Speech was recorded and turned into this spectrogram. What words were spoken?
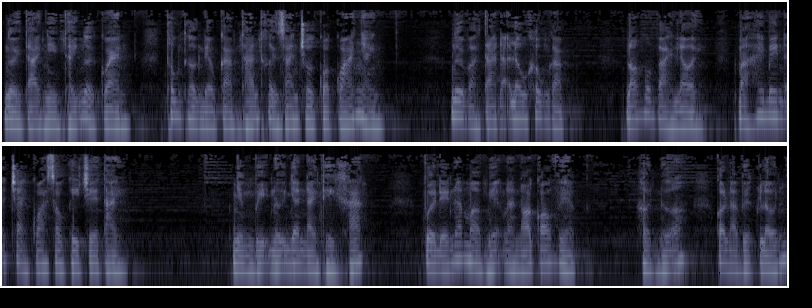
Người ta nhìn thấy người quen Thông thường đều cảm thán thời gian trôi qua quá nhanh. Người và ta đã lâu không gặp Nói một vài lời Mà hai bên đã trải qua sau khi chia tay. Nhưng vị nữ nhân này thì khác Vừa đến đã mở miệng là nói có việc. Hơn nữa còn là việc lớn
